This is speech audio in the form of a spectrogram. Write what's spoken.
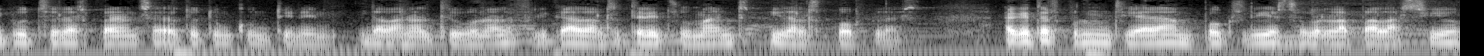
i potser l'esperança de tot un continent davant el Tribunal Africà dels Drets Humans i dels Pobles. Aquest es pronunciarà en pocs dies sobre l'apel·lació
